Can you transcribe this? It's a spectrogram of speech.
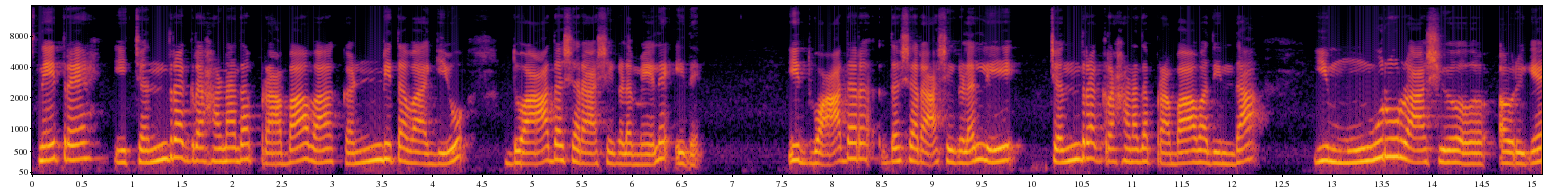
ಸ್ನೇಹಿತರೆ, ಈ ಚಂದ್ರಗ್ರಹಣದ ಪ್ರಭಾವ ಖಂಡಿತವಾಗಿಯೂ ದ್ವಾದಶ ರಾಶಿಗಳ ಮೇಲೆ ಇದೆ. ಈ ದ್ವಾದಶ ರಾಶಿಗಳಲ್ಲಿ ಚಂದ್ರಗ್ರಹಣದ ಪ್ರಭಾವದಿಂದ ಈ ಮೂರು ರಾಶಿ ಅವರಿಗೆ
